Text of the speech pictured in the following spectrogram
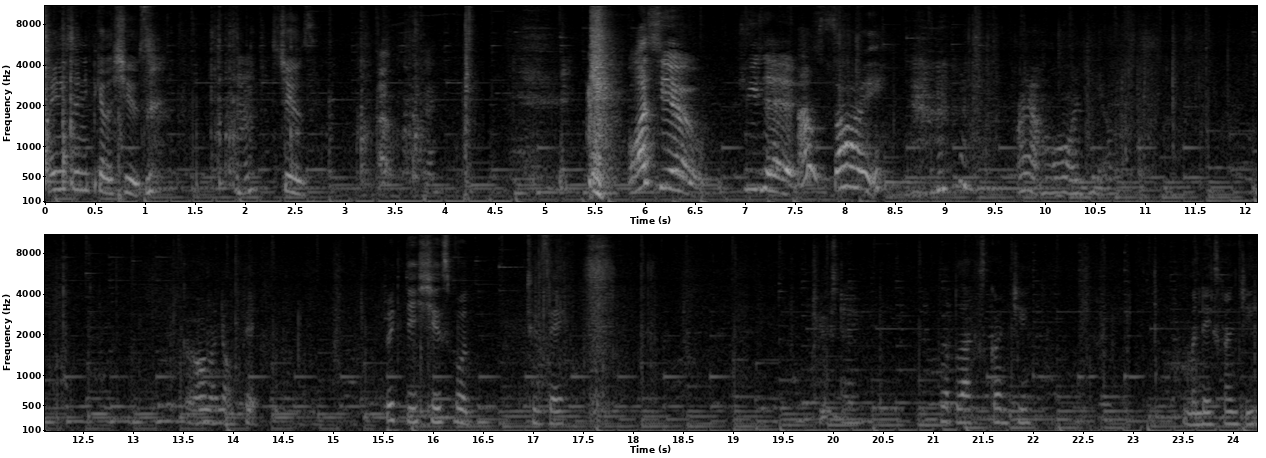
I need to pick out the shoes. Hmm? Shoes. Oh, okay. Bless you! Jesus! I'm sorry. I got more in here. Go on, I don't fit. Pick these shoes for. Tuesday. Black scrunchie. Monday scrunchie.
